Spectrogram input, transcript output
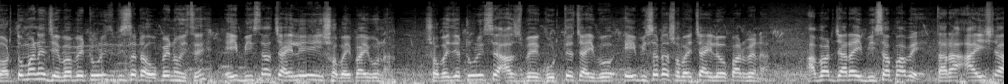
বর্তমানে যেভাবে ট্যুরিস্ট ভিসাটা ওপেন হয়েছে, এই ভিসা চাইলেই সবাই পাইব না। সবাই যে ট্যুরিস্টে আসবে, ঘুরতে চাইব, এই ভিসাটা সবাই চাইলেও পারবে না। আবার যারা এই ভিসা পাবে, তারা আইসা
